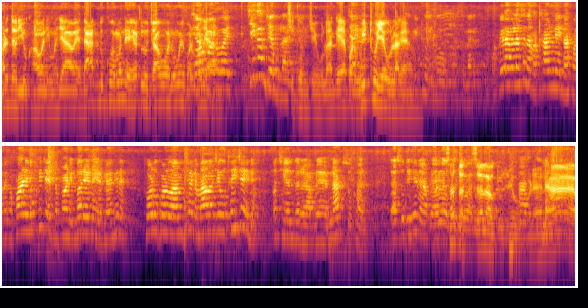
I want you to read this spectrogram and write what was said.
હળદરિયું ખાવાની મજા આવે દાંત દુખવા માંડે એટલું ચાવવાનું હોય પણ મજા આવે. ચીકમ જેવું લાગે. જેવું લાગે પણ મીઠું એવું લાગે મીઠું ય બહુ મસ્ત લાગે પેલા પેલા છે ને આમાં ખાંડ નહીં નાખવાનું. પાણી મૂકી જાય એટલે પાણી બરે નહીં. એટલે છે ને થોડું ઘણું આમ છે ને માવા જેવું થઈ જાય ને પછી અંદર આપણે નાખશું ખાંડ. ત્યાં સુધી છે ને આપણે હલાવતું સતત ચલાવતું રહેવું પડે. અને આ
